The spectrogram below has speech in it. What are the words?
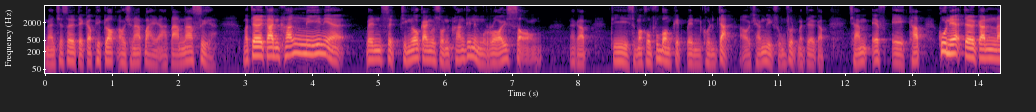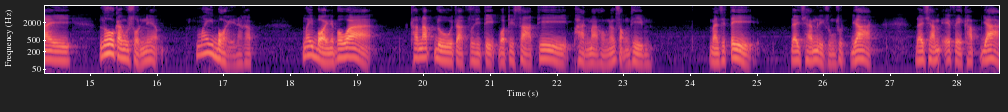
แมนเชสเตอร์ยูไนเต็ดก็พลิกล็อกเอาชนะไปตามหน้าเสือ มาเจอกันครั้งนี้เนี่ย เป็นศึกชิงโลกการกุศลครั้งที่ 102 นะครับ ที่สมาคมฟุตบอลอังกฤษเป็นคนจัดเอาแชมป์ลีกสูงสุดมาเจอกับแชมป์ FA ครับ คู่นี้เจอกันในโลกการกุศลเนี่ยไม่บ่อยนะครับ ไม่บ่อยเนี่ยเพราะว่าถ้านับดูจากสถิติประวัติศาสตร์ที่ผ่านมาของทั้งสองทีมแมนซิตี้ได้แชมป์ลีกสูงสุดยาก ได้แชมป์ FA ครับยาก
